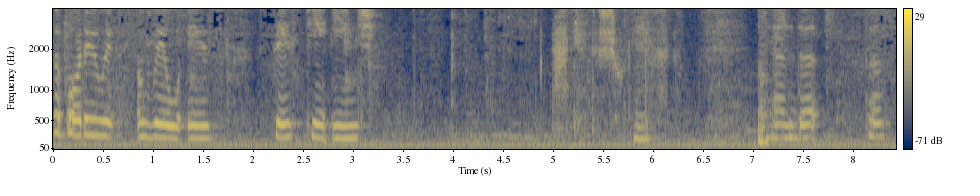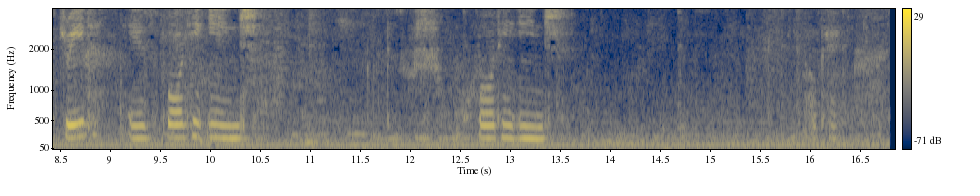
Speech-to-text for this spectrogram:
The body wheel is 16 inch. And the, the street is 14 inch. 14 inch.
